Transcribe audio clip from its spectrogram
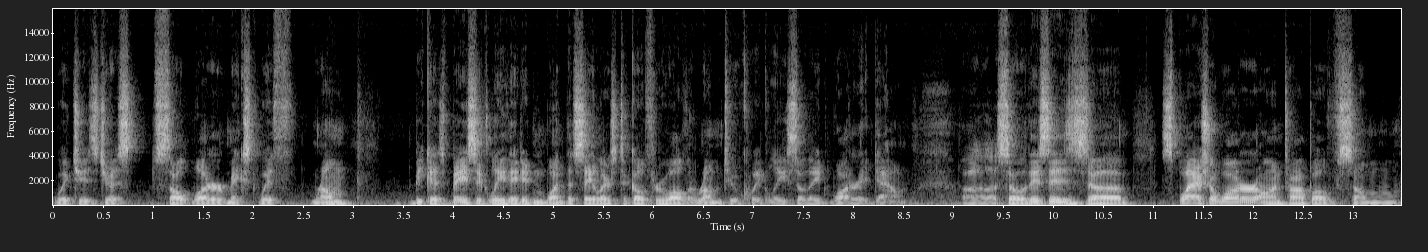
which is just salt water mixed with rum. Because basically, they didn't want the sailors to go through all the rum too quickly, so they'd water it down. Uh, so, this is uh, splash of water on top of some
